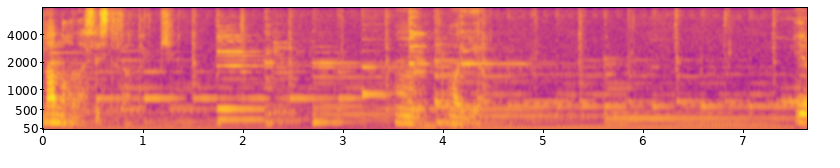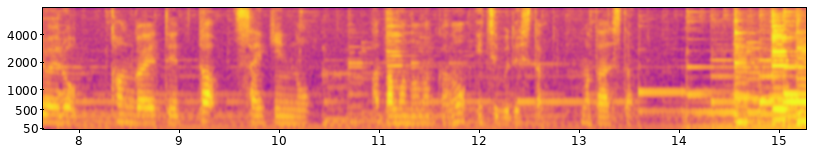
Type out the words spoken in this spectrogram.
何の話してたんだっけ？うんまあいいや。いろいろ考えてた最近の頭の中の一部でした。また明日。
